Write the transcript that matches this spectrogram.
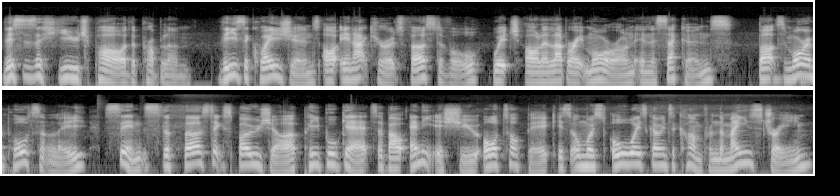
This is a huge part of the problem. These equations are inaccurate first of all, which I'll elaborate more on in a second, but more importantly, since the first exposure people get about any issue or topic is almost always going to come from the mainstream,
